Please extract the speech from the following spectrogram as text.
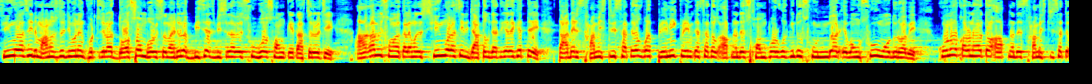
সিংহ রাশির মানুষদের জীবনে ঘটতে চলা দশম ভবিষ্যৎবাণী হলো বিশেষ বিশেষভাবে শুভ সংকেত আসতে চলেছে। আগামী সময়কালের মধ্যে সিংহ রাশির জাতক জাতিকাদের ক্ষেত্রে তাদের স্বামী স্ত্রীর সাথে হোক বা প্রেমিক প্রেমিকার সাথে হোক আপনাদের সম্পর্ক কিন্তু সুন্দর এবং সুমধুর হবে। কোনো কারণে হয়তো আপনাদের স্বামী স্ত্রীর সাথে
